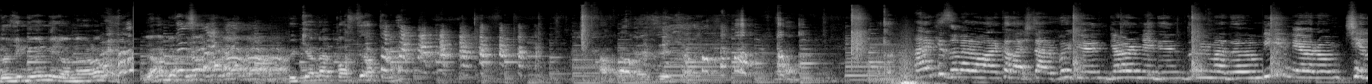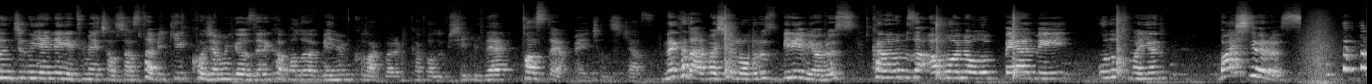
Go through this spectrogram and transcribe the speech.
gözün görmüyor ondan anlamadım. ya bir bırak bırak. Mükemmel pasta yaptın. Herkese merhaba arkadaşlar. Bugün görmedim, duymadım, bilmiyorum challenge'ını yerine getirmeye çalışacağız. Tabii ki kocamın gözleri kapalı, benim kulaklarım kapalı bir şekilde pasta yapmaya çalışacağız. Ne kadar başarılı oluruz bilemiyoruz. Kanalımıza abone olup beğenmeyi unutmayın. Başlıyoruz.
